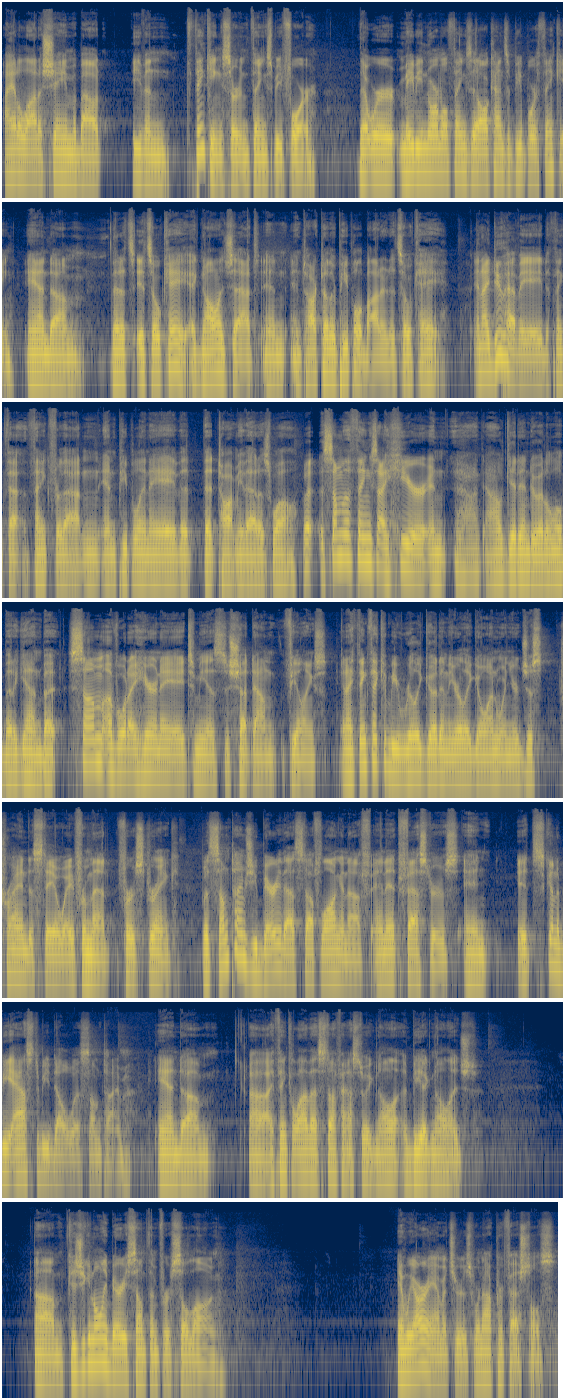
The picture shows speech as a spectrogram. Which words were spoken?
I had a lot of shame about even thinking certain things before that were maybe normal things that all kinds of people were thinking. And um, that it's it's okay. Acknowledge that and and talk to other people about it. It's okay. And I do have AA to think that thank for that, and, and people in AA that that taught me that as well. But some of the things I hear, and uh, I'll get into it a little bit again, but some of what I hear in AA to me is to shut down feelings, and I think that can be really good in the early going when you're just trying to stay away from that first drink. But sometimes you bury that stuff long enough, and it festers, and it's going to be asked to be dealt with sometime. And um, uh, I think a lot of that stuff has to acknowledge, be acknowledged because um, you can only bury something for so long. And we are amateurs; we're not professionals.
